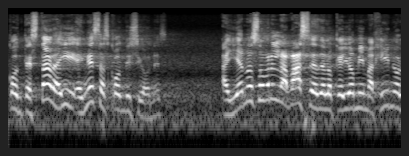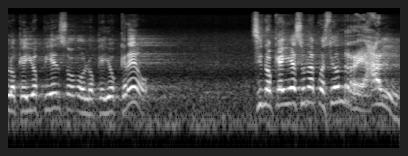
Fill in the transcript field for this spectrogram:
contestar ahí en esas condiciones, allá no sobre la base de lo que yo me imagino, lo que yo pienso o lo que yo creo, sino que ahí es una cuestión real.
